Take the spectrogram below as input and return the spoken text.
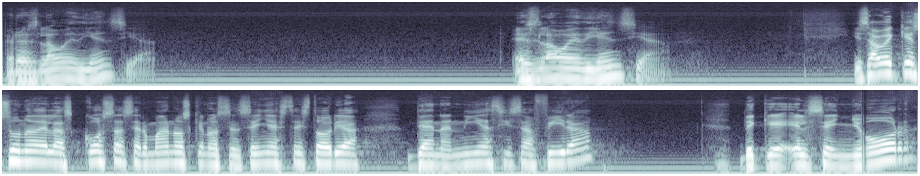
Pero es la obediencia es la obediencia. ¿Y sabe que es una de las cosas, hermanos, que nos enseña esta historia de Ananías y Zafira? De que el Señor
